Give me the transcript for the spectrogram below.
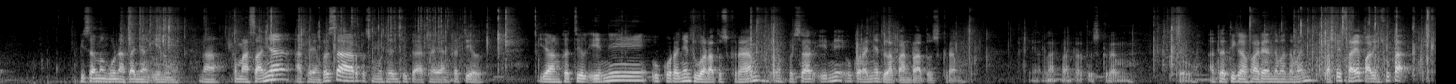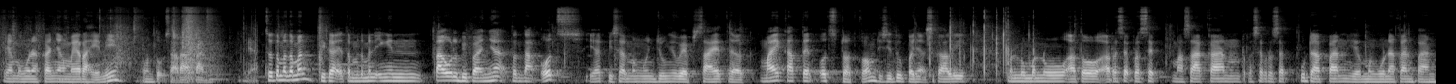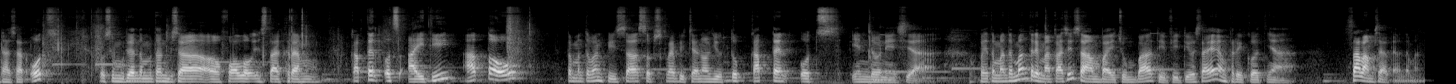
bisa menggunakan yang ini. Nah, kemasannya ada yang besar, terus kemudian juga ada yang kecil. Yang kecil ini ukurannya 200 gram, yang besar ini ukurannya 800 gram. Ya, 800 gram. Tuh, ada tiga varian teman-teman. Tapi saya paling suka yang menggunakan yang merah ini untuk sarapan. Ya. So teman-teman, jika teman-teman ingin tahu lebih banyak tentang oats, ya bisa mengunjungi website uh, mycaptainoats.com. Di situ banyak sekali menu-menu atau resep-resep masakan, resep-resep kudapan yang menggunakan bahan dasar oats. Terus kemudian teman-teman bisa uh, follow Instagram Captain Oats ID atau teman-teman bisa subscribe di channel YouTube Captain Oats Indonesia. Baik teman-teman, terima kasih. Sampai jumpa di video saya yang berikutnya. Salam sehat teman-teman.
